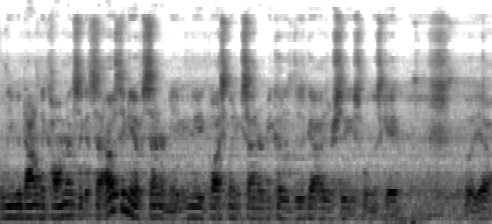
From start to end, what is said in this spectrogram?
leave it down in the comments. Like I said, I was thinking of a center maybe, maybe a glass cleaning center because these guys are so useful in this game. But yeah,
